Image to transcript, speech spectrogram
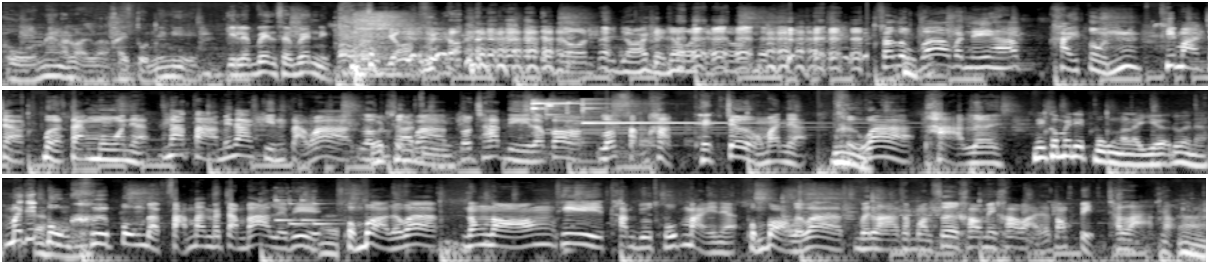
โหแม่งอร่อยกว่าไข่ตุ๋นนี่นี่เองกินเลเว่นเซเว่นอีกยอมยอมจะโดนย้อนเดี๋ยวโดนเดี๋ยวโดนสรุปว่าวันนี้ครับ ไข่ตุ๋นที่มาจากเปลือกแตงโมเนี่ยหน้าตาไม่น่ากินแต่ว่าเรารู้สึกว่ารสชาติดีแล้วก็รสสัมผัสเท็กเจอร์ของมันเนี่ยถือว่าผ่านเลย นี่ก็ไม่ได้ปรุงอะไรเยอะด้วยนะ ไม่ได้ปรุงคือปรุงแบบสามัญประจำบ้านเลยพี่เออผมบอกเลยว่าน้องๆที่ทำ YouTube ใหม่เนี่ยผมบอกเลยว่าเวลาสปอนเซอร์เข้าไม่เข้าอาจจะต้องปิดฉลากหน่อยอ่า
